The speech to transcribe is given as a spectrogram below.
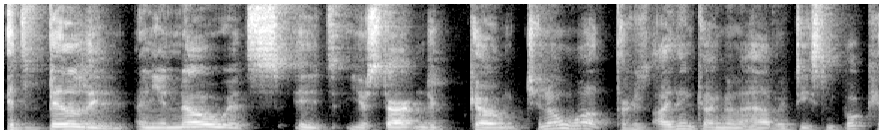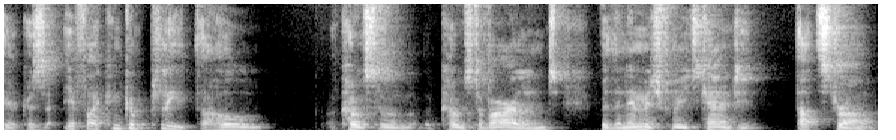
it's building, and you know it's it's you're starting to go. Do you know what? There's, I think I'm going to have a decent book here because if I can complete the whole coastal coast of Ireland with an image from each county, that's strong.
